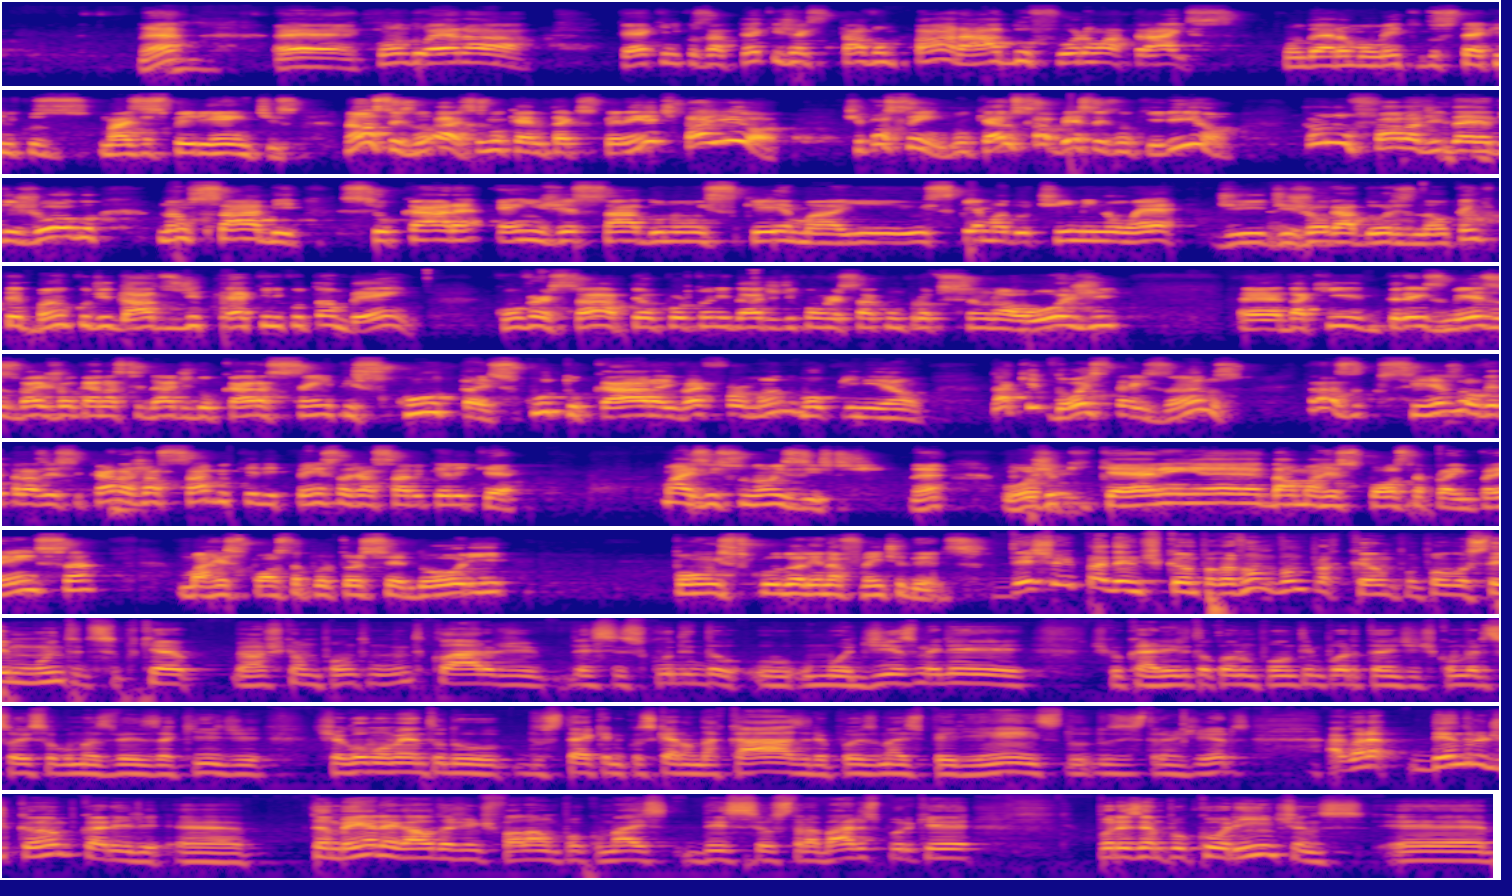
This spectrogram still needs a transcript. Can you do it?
Né? É, quando era técnicos até que já estavam parados foram atrás. Quando era o momento dos técnicos mais experientes. Não, vocês não, ah, vocês não querem um técnico experiente? Tá aí, ó. Tipo assim, não quero saber, vocês não queriam? Então não fala de ideia de jogo, não sabe se o cara é engessado num esquema e o esquema do time não é de, de jogadores, não. Tem que ter banco de dados de técnico também conversar, ter a oportunidade de conversar com um profissional hoje. É, daqui três meses vai jogar na cidade do cara, senta, escuta, escuta o cara e vai formando uma opinião. Daqui dois, três anos, traz, se resolver trazer esse cara, já sabe o que ele pensa, já sabe o que ele quer. Mas isso não existe. Né? Hoje o que querem é dar uma resposta para a imprensa, uma resposta o torcedor e pôr um escudo ali na frente deles. Deixa eu ir para dentro de campo agora. Vamos, vamos para campo. Um pouco, gostei muito disso porque eu acho que é um ponto muito claro de, desse escudo e do o, o modismo. Ele, acho que o Carilli tocou num ponto importante. A gente conversou isso algumas vezes aqui. De chegou o momento do, dos técnicos que eram da casa, depois os mais experientes, do, dos estrangeiros. Agora, dentro de campo, Carilli, é, também é legal da gente falar um pouco mais desses seus trabalhos, porque, por exemplo, o Corinthians. É,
